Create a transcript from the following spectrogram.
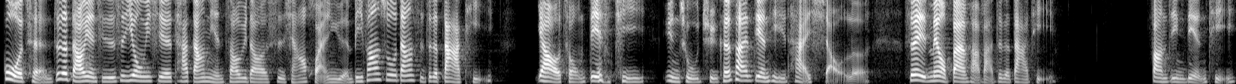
过程，这个导演其实是用一些他当年遭遇到的事想要还原，比方说当时这个大体要从电梯运出去，可是发现电梯太小了，所以没有办法把这个大体放进电梯，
